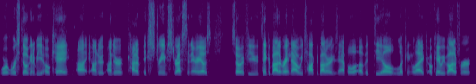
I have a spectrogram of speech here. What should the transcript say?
we're we're still going to be okay uh, under under kind of extreme stress scenarios. So if you think about it right now, we talked about our example of a deal looking like okay, we bought it for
